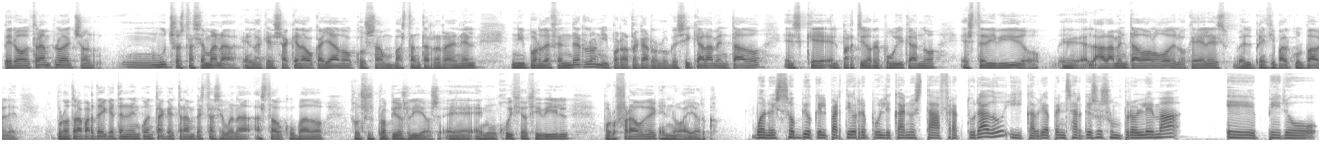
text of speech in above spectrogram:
pero Trump no ha hecho mucho esta semana en la que se ha quedado callado, cosa bastante rara en él, ni por defenderlo ni por atacarlo. Lo que sí que ha lamentado es que el Partido republicano esté dividido. Eh, ha lamentado algo de lo que él es el principal culpable. Por otra parte, hay que tener en cuenta que Trump esta semana ha estado ocupado con sus propios líos eh, en un juicio civil por fraude en Nueva York. Bueno, es obvio que el Partido Republicano está fracturado y cabría pensar que eso es un problema, eh, pero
